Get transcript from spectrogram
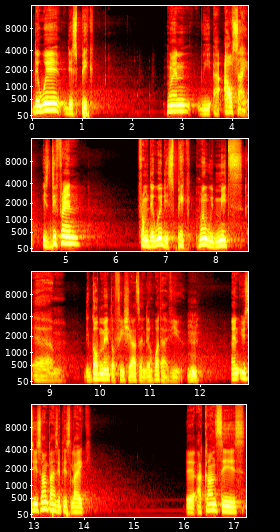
the way they speak when we are outside is different from the way they speak when we meet um, the government officials and then what have you. Mm-hmm. And you see, sometimes it is like the account says,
